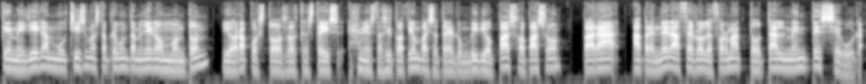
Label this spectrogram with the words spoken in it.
que me llega muchísimo. Esta pregunta me llega un montón y ahora pues todos los que estéis en esta situación vais a tener un vídeo paso a paso para aprender a hacerlo de forma totalmente segura.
